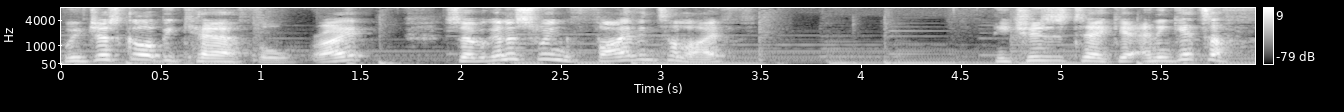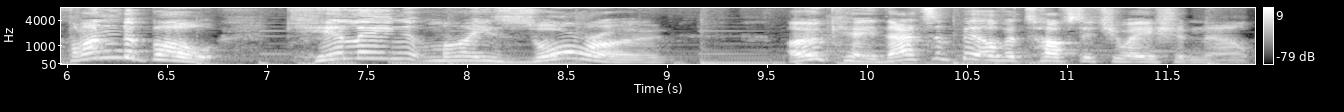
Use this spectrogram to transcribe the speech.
We've just got to be careful, right? So we're going to swing 5 into life. He chooses to take it, and he gets a Thunderbolt, killing my Zoro. Okay, that's a bit of a tough situation now.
